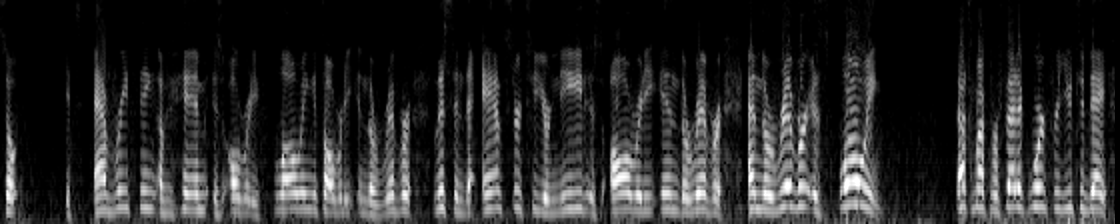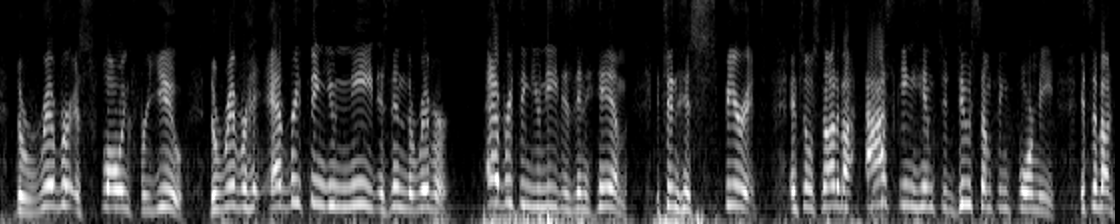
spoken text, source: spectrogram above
So it's everything of Him is already flowing, it's already in the river. Listen, the answer to your need is already in the river, and the river is flowing. That's my prophetic word for you today. The river is flowing for you. The river, everything you need is in the river. Everything you need is in Him, it's in His Spirit. And so it's not about asking Him to do something for me, it's about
